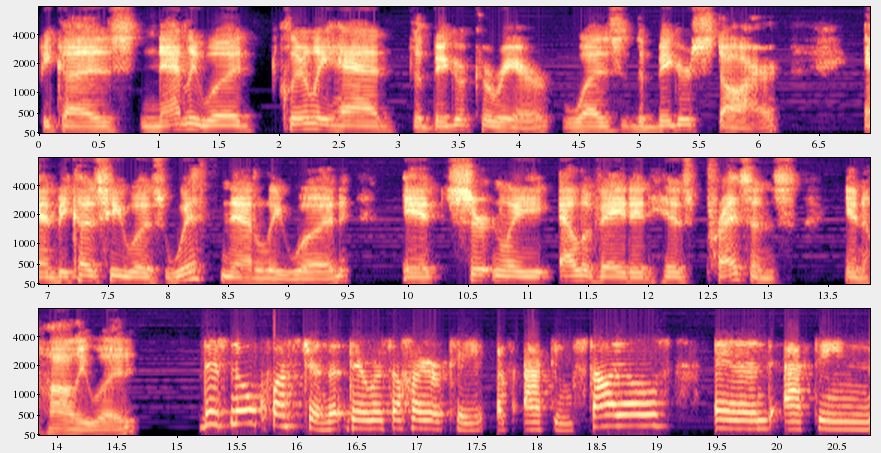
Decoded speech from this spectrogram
because Natalie Wood clearly had the bigger career, was the bigger star. And because he was with Natalie Wood, it certainly elevated his presence in Hollywood. There's no question that there was a hierarchy of acting styles and acting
